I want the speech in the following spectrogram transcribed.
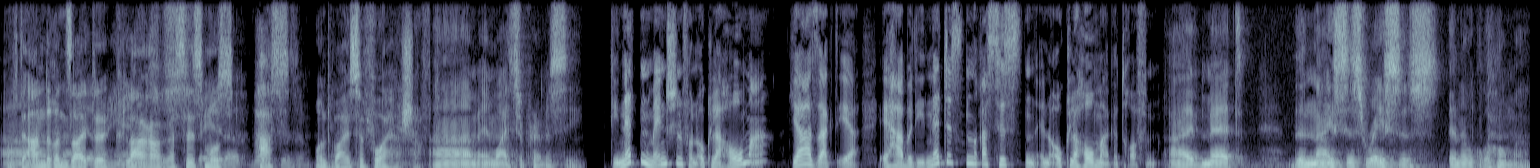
auf der anderen Seite klarer Rassismus, Hass und weiße Vorherrschaft. Die netten Menschen von Oklahoma? Ja, sagt er, er habe die nettesten Rassisten in Oklahoma getroffen. I've met the nicest racists in Oklahoma.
